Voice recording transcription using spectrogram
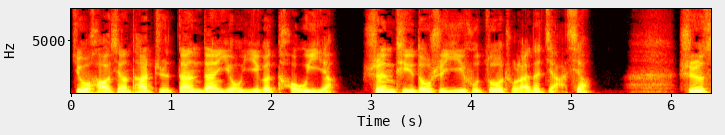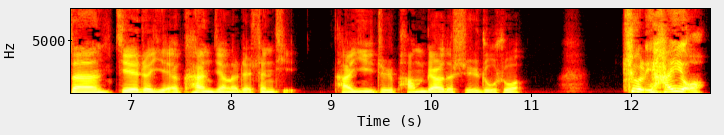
就好像他只单单有一个头一样身体都是衣服做出来的假象。十三接着也看见了这身体他一指旁边的石柱说这里还有！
